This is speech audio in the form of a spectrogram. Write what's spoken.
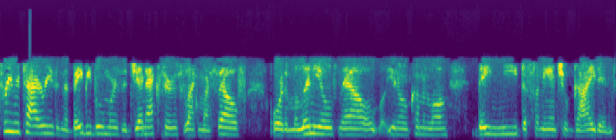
pre-retirees and the baby boomers, the Gen Xers like myself, or the millennials now, you know, coming along, they need the financial guidance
